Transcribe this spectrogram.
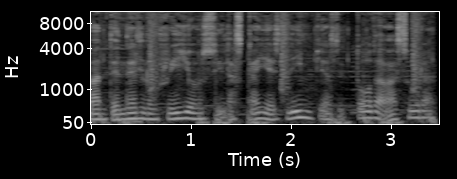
Mantener los ríos y las calles limpias de toda basura.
